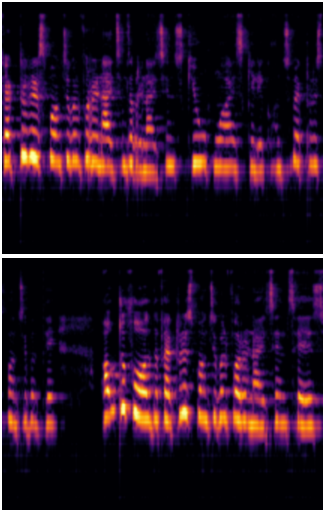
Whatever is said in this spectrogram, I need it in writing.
फैक्टर रिस्पॉन्सिबल फॉर रिनाइसेंस अब रिनाइसेंस क्यों हुआ? इसके लिए कौन से फैक्टर रिस्पॉन्सिबल थे? Out of all the factor responsible for renaissance is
